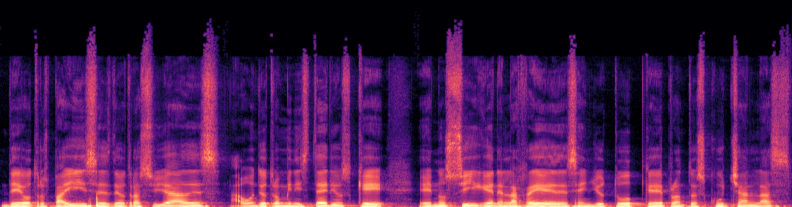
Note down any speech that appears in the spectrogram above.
de otros países, de otras ciudades, aún de otros ministerios que eh, nos siguen en las redes, en YouTube, que de pronto escuchan las,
